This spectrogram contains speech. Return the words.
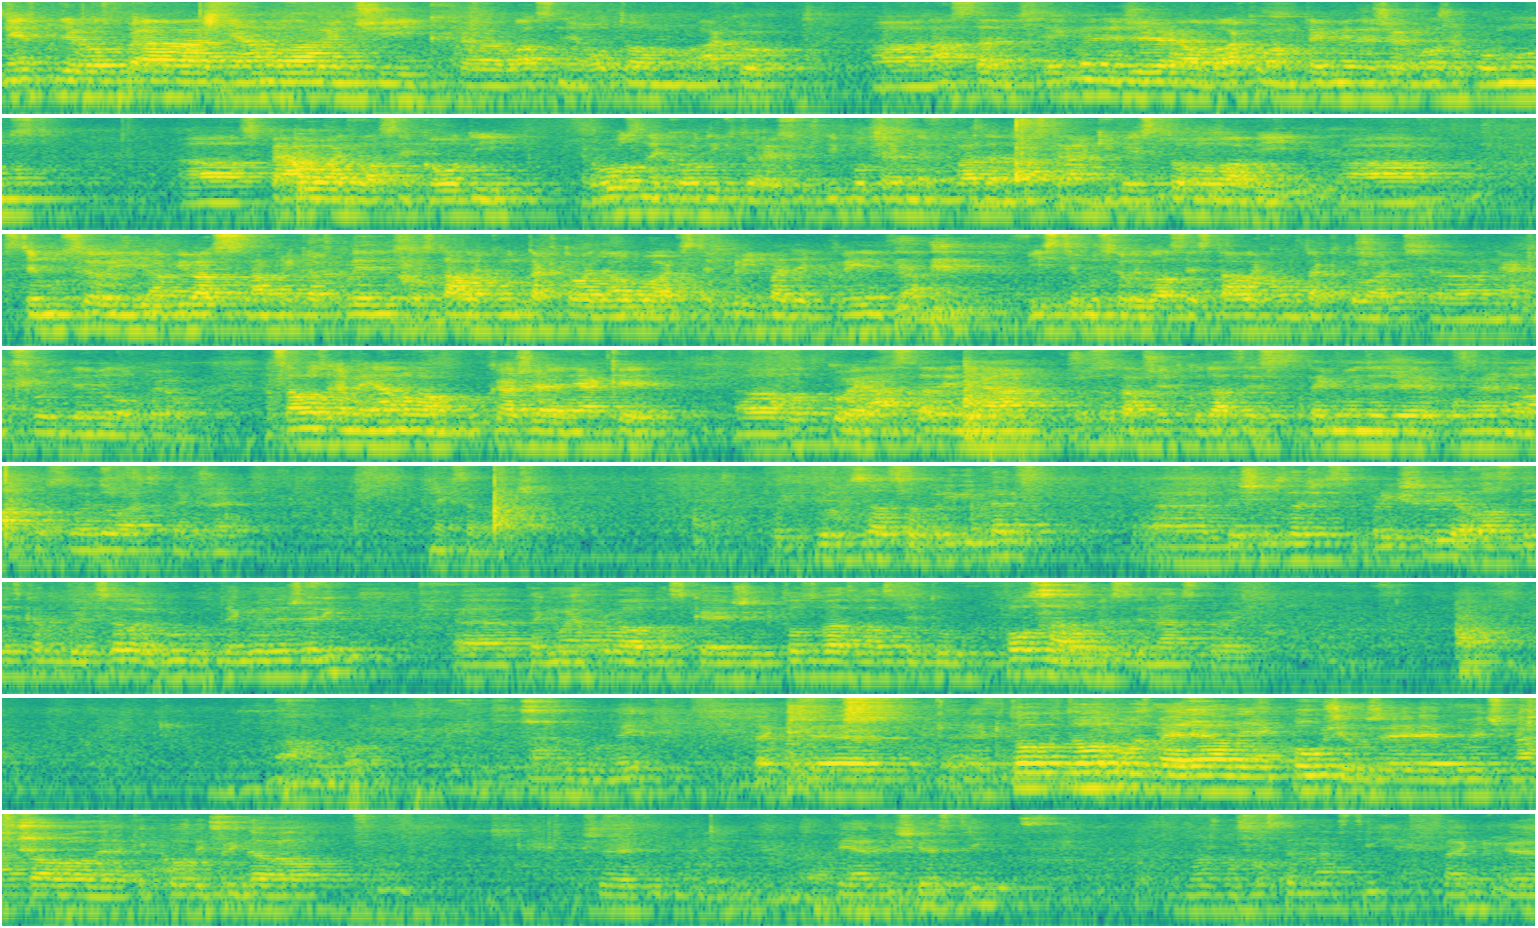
Dnes bude rozprávať Jano Lavenčík vlastne o tom, ako nastaviť Tag Manager alebo ako vám Tag Manager môže pomôcť správovať vlastne kódy, rôzne kódy, ktoré sú vždy potrebné vkladať na stránky bez toho, aby ste museli, aby vás napríklad klient musel stále kontaktovať, alebo ak ste v prípade klienta, vy ste museli vlastne stále kontaktovať nejakých svojich developerov. A samozrejme Jano vám ukáže aj nejaké hĺbkové nastavenia, čo sa tam všetko dá cez Tag Manager pomerne ľahko sledovať, takže nech sa páči. Tak tu by som chcel privítať. Teším sa, že ste prišli a vlastne dneska to bude celé v Google Tag Manageri. Tak moja prvá otázka je, že kto z vás vlastne tu pozná vôbec ten nástroj? Hej. Tak e, kto, kto ho povedzme aj reálne nejak použil, že neviem čo nastavoval, nejaké kódy pridával? Takže 5, 6, možno z 18, tak e,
